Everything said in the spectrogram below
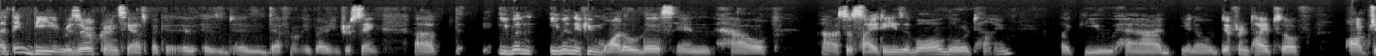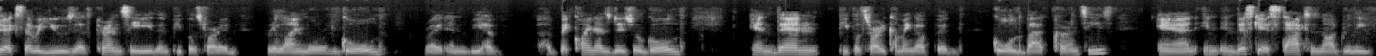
I, think the reserve currency aspect is, is, is definitely very interesting. Uh, even even if you model this in how uh, societies evolved over time, like you had you know different types of objects that were used as currency, then people started relying more on gold, right? And we have uh, Bitcoin as digital gold, and then people started coming up with gold-backed currencies. And in, in this case, Stacks is not really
